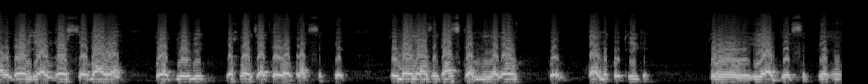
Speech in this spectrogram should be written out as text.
hundred या हंड्रेड से अब है तो आप जो भी रखना चाहते हैं, आप रख सकते हैं। तो मैं यहाँ से दस करने लगा हूँ टेन को, ठीक है? तो ये आप देख सकते हैं।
